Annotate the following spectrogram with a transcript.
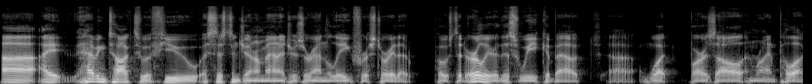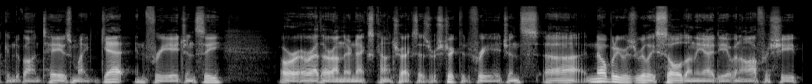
Uh, I having talked to a few assistant general managers around the league for a story that posted earlier this week about uh, what Barzal and Ryan Pulock and Devon Toews might get in free agency, or, or, rather on their next contracts as restricted free agents. Uh, nobody was really sold on the idea of an offer sheet.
